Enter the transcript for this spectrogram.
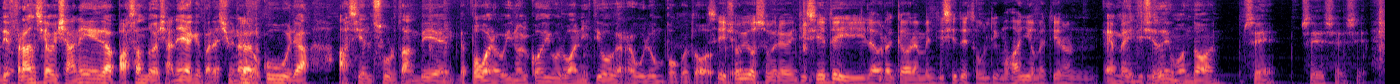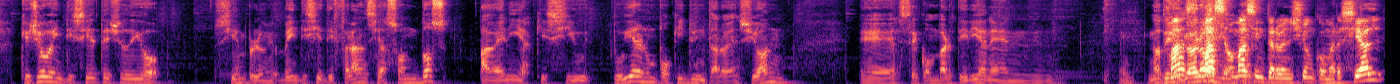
de, Francia a Avellaneda, pasando a Avellaneda que parecía una Claro. locura, hacia el sur también. Después, bueno, vino el código urbanístico que reguló un poco todo. Sí, yo vivo sobre 27 y la verdad que ahora en 27 estos últimos años metieron... En 27 hay un montón, sí, sí, sí, sí. Que yo 27, yo digo siempre lo mismo, 27 y Francia son dos avenidas que si tuvieran un poquito de intervención, eh, se convertirían en... no te digo Más, que más, pero- intervención comercial.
